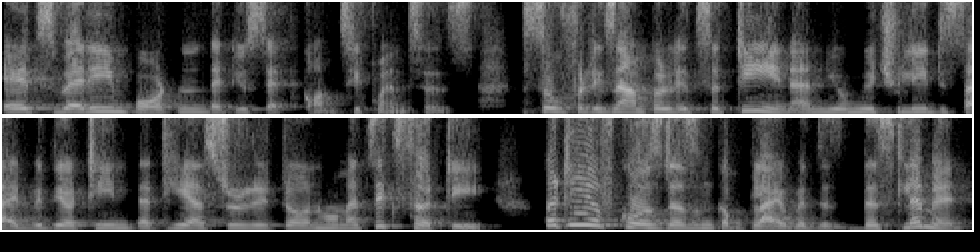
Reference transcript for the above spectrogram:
it's very important that you set consequences. So for example it's a teen and you mutually decide with your teen that he has to return home at 6.30 but he of course doesn't comply with this, this limit.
